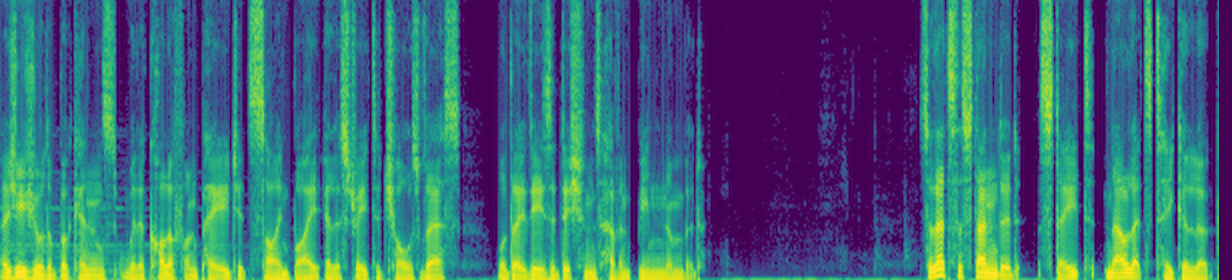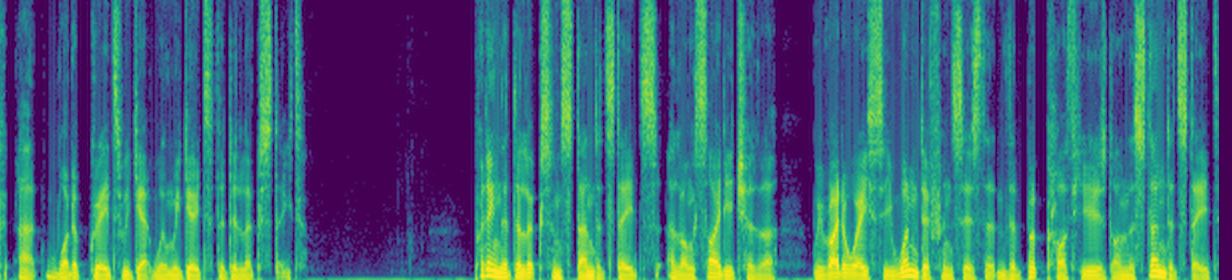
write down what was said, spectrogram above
As usual, the book ends with a colophon page. It's signed by illustrator Charles Vess, although these editions haven't been numbered. So that's the standard state. Now let's take a look at what upgrades we get when we go to the deluxe state. Putting the deluxe and standard states alongside each other, we right away see one difference is that the book cloth used on the standard state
